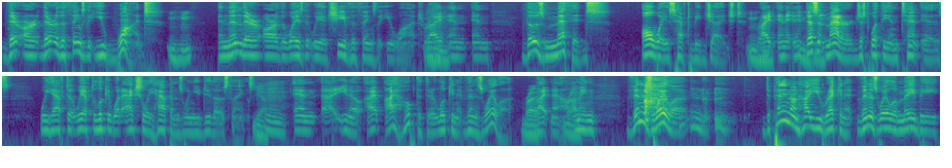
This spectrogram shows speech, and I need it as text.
there are there are the things that you want, Mm-hmm. and then there are the ways that we achieve the things that you want, right? Mm-hmm. And and those methods always have to be judged, Mm-hmm. right? And it, it doesn't matter just what the intent is. We have to we have to look at what actually happens when you do those things. Yeah. And uh, you know, I I hope that they're looking at Venezuela Right. now. I mean, Venezuela, depending on how you reckon it, Venezuela may be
